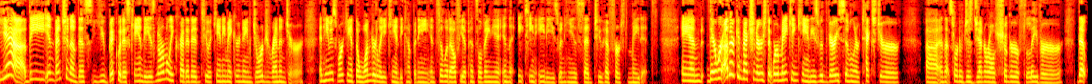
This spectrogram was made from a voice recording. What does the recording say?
Yeah, the invention of this ubiquitous candy is normally credited to a candy maker named George Renninger, and he was working at the Wunderle Candy Company in Philadelphia, Pennsylvania in the 1880s when he is said to have first made it. And there were other confectioners that were making candies with very similar texture, uh, and that sort of just general sugar flavor that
